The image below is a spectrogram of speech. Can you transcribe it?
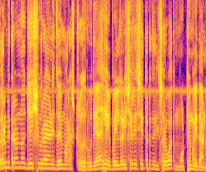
तर मित्रांनो जय शिवराय आणि जय महाराष्ट्र. उद्या आहे बैलगाडी शर्यत क्षेत्रातील सर्वात मोठे मैदान.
